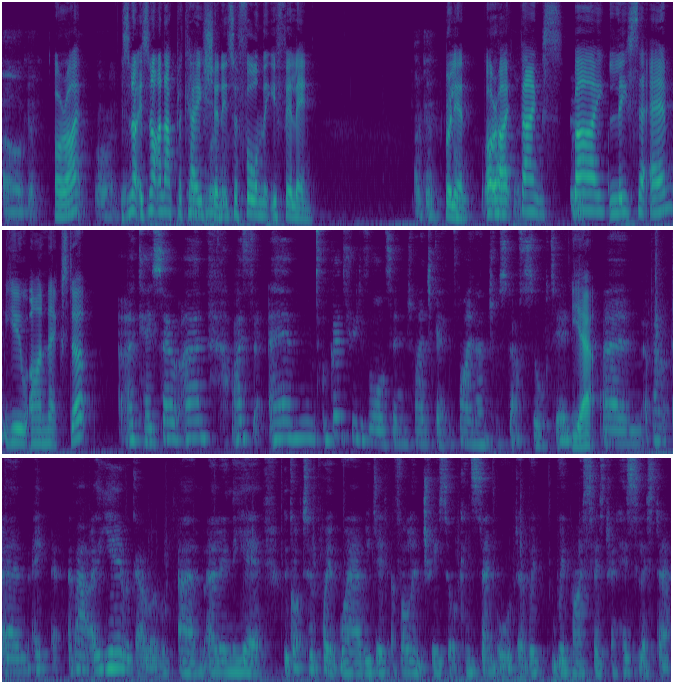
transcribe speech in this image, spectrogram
Oh, okay. All right. Okay. All right. It's not. It's not an application. It's a form that you fill in. Okay. Brilliant. All right. Okay. Thanks. Bye. Lisa M. You are next up. Okay, so um, I've um, I'm going through divorce and trying to get the financial stuff sorted. Yeah. Um, about um, eight, about a year ago, um, earlier in the year, we got to a point where we did a voluntary sort of consent order with with my solicitor and his solicitor.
